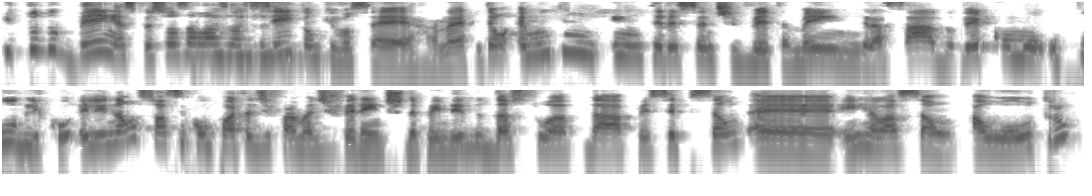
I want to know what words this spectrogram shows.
E tudo bem, as pessoas elas aceitam que você erra, né? Então é muito interessante ver também, engraçado, ver como o público, ele ele não só se comporta de forma diferente, dependendo da sua da percepção é, em relação ao outro,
